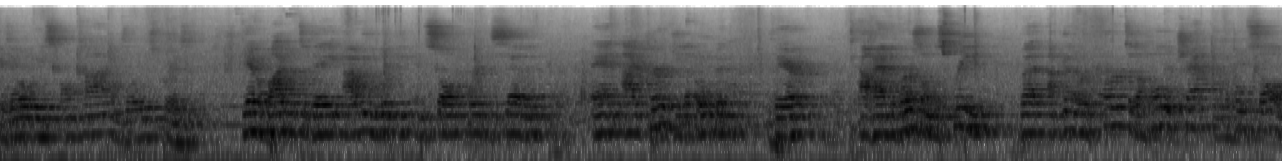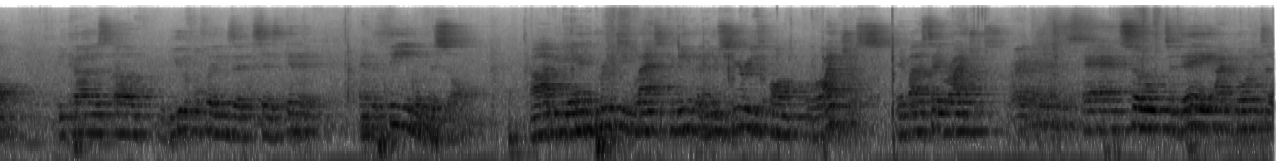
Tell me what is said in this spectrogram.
He's always on time, He's always present. If you have a Bible today, I'll be looking in Psalm 37, and I encourage you to open there. I'll have the verse on the screen, but I'm going to refer to the whole chapter, the whole psalm, because of the beautiful things that it says in it and the theme of this psalm. Now, I began preaching last week a new series on righteous. Everybody say righteous. Righteous. And so today I'm going to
